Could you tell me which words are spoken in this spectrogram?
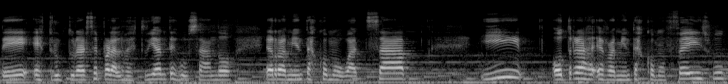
de estructurarse para los estudiantes usando herramientas como WhatsApp y otras herramientas como Facebook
